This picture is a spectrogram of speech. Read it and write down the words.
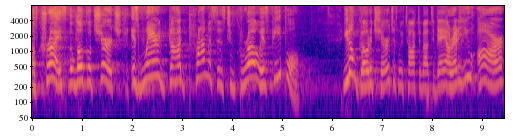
of Christ, the local church, is where God promises to grow his people. You don't go to church, as we've talked about today already. You are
